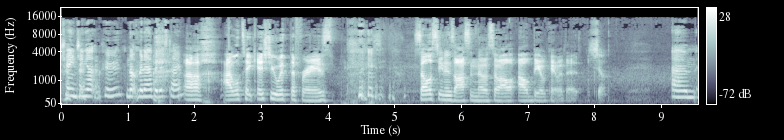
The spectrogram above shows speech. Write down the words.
changing up who? Not Minerva this time. Ugh, I will take issue with the phrase. Celestine is awesome though, so I'll I'll be okay with it. Sure. Um,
